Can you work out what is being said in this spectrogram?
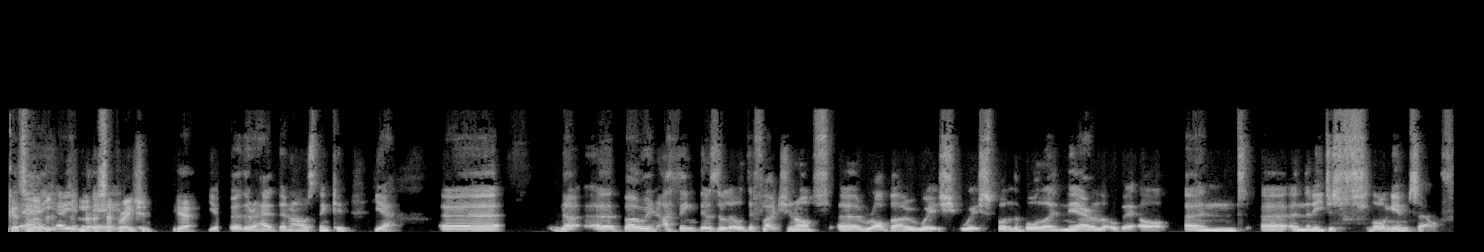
gets yeah, a little yeah, bit yeah, separation. Yeah, you're further ahead than I was thinking. Yeah. Uh, no, uh, Bowen. I think there's a little deflection off uh, Robbo, which which spun the ball in the air a little bit up, and uh, and then he just flung himself.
